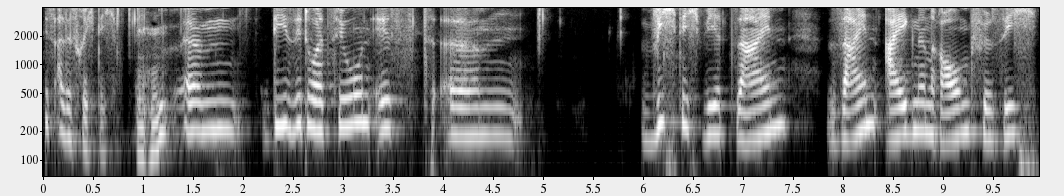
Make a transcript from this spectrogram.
Ist alles richtig. Mhm. Ähm, die Situation ist, ähm, wichtig wird sein, seinen eigenen Raum für sich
